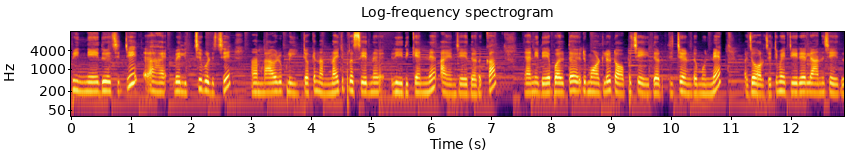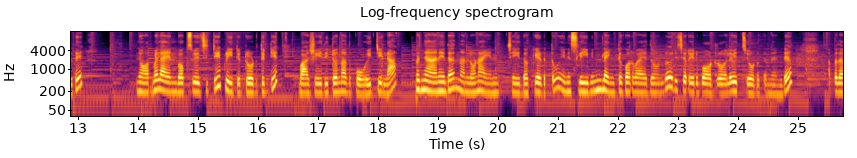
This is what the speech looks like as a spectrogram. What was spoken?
പിന്നെ ഇത് വെച്ചിട്ട് വലിച്ച് പിടിച്ച് നമ്മുടെ ആ ഒരു പ്ലീറ്റൊക്കെ നന്നായിട്ട് പ്രസ് ചെയ്യുന്ന രീതിക്ക് തന്നെ അയൺ ചെയ്തെടുക്കാം. ഞാൻ ഇതേപോലത്തെ ഒരു മോഡൽ ടോപ്പ് ചെയ്തെടുത്തിട്ടുണ്ട് മുന്നേ. ജോർജറ്റ് മെറ്റീരിയലാണ് ചെയ്തത്. നോർമൽ അയൺ ബോക്സ് വെച്ചിട്ട് പ്ലീറ്റ് ഇട്ട് കൊടുത്തിട്ട് വാഷ് ചെയ്തിട്ടൊന്നും അത് പോയിട്ടില്ല. അപ്പം ഞാനിത് നല്ലോണം അയൺ ചെയ്തൊക്കെ എടുത്തു. ഇനി സ്ലീവിന് ലെങ്ത് കുറവായതുകൊണ്ട് ഒരു ചെറിയൊരു ബോർഡർ പോലെ വെച്ച് കൊടുക്കുന്നുണ്ട്. അപ്പോൾ ഇതാ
